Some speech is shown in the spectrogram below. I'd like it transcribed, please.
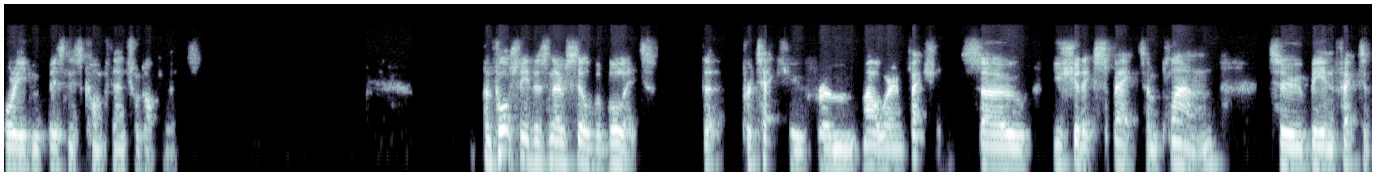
or even business confidential documents. Unfortunately, there's no silver bullet that protects you from malware infection. So you should expect and plan to be infected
